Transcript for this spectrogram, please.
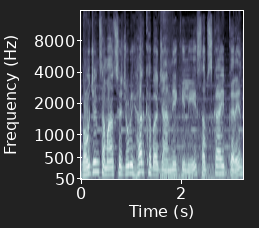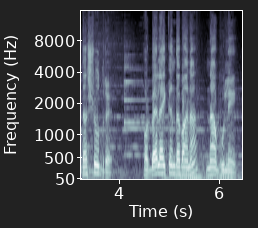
बहुजन समाज से जुड़ी हर खबर जानने के लिए सब्सक्राइब करें द शूद्र और बेल आइकन दबाना ना भूलें।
